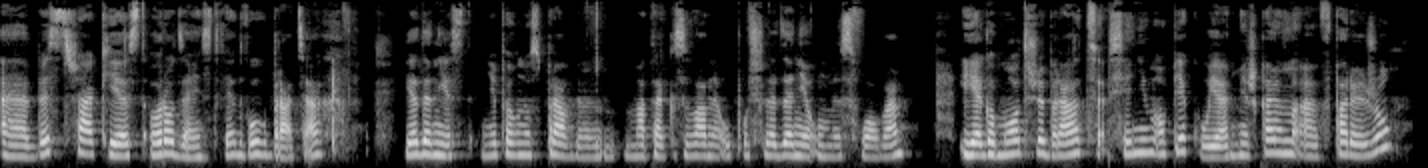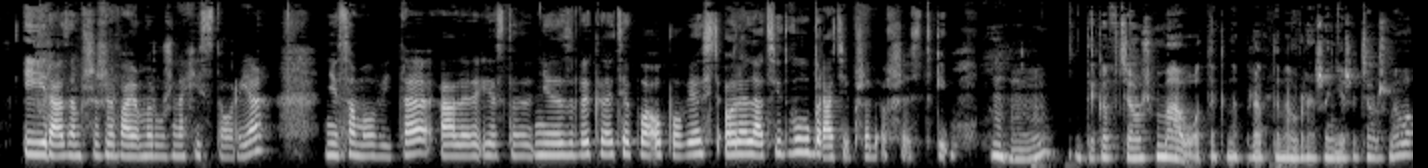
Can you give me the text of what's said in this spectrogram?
E, Bystrzak jest o rodzeństwie, dwóch braciach. Jeden jest niepełnosprawny, ma tak zwane upośledzenie umysłowe i jego młodszy brat się nim opiekuje. Mieszkają e, w Paryżu i razem przeżywają różne historie. Niesamowite, ale jest to niezwykle ciepła opowieść o relacji dwóch braci przede wszystkim. Mhm. Tego wciąż mało, tak naprawdę mam wrażenie, że wciąż mało.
